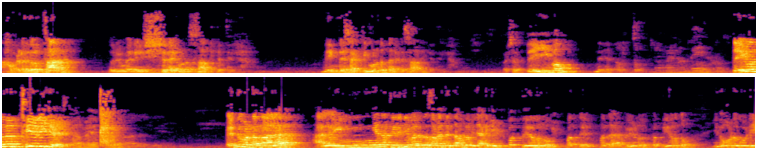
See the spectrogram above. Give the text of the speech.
അവിടെ നിർത്താൻ ഒരു മനുഷ്യനെ കൊണ്ട് സാധിക്കത്തില്ല. നിന്റെ ശക്തി കൊണ്ടും നിനക്ക് സാധിക്കത്തില്ല. പക്ഷെ ദൈവം നിന്നെ നിർത്തും. ദൈവം നിർത്തിയിരിക്കും. എന്തുകൊണ്ടെന്നാൽ അല്ല ഇങ്ങനെ തിരിഞ്ഞു വരുന്ന സമയത്ത് നമ്മൾ വിചാരിക്കും ഇപ്പൊ തീർന്നു ഇപ്പൊ ഇപ്പൊ വീണു ഇപ്പൊ തീർന്നു. ഇതോടുകൂടി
